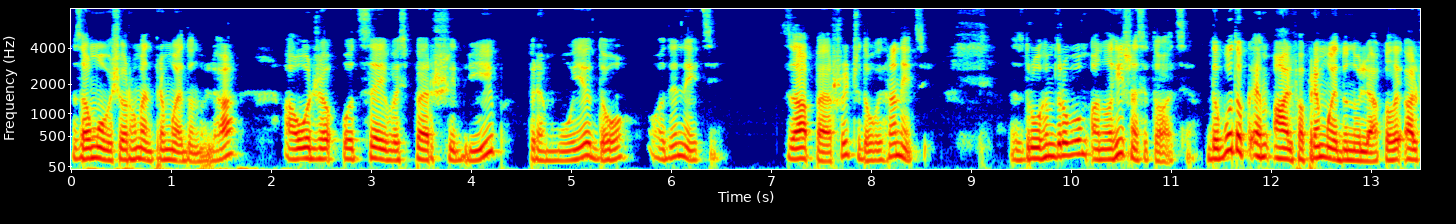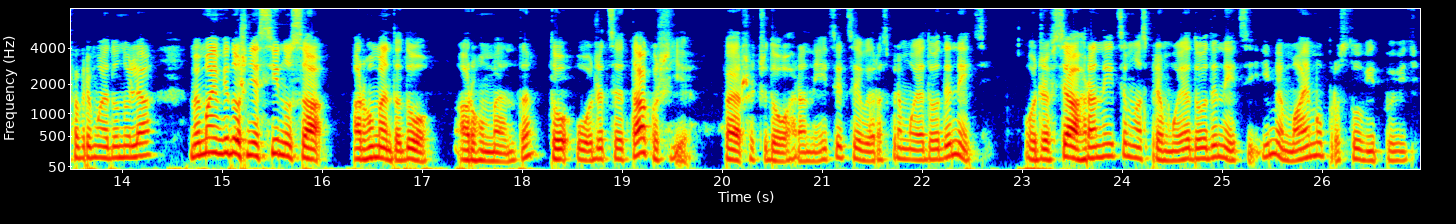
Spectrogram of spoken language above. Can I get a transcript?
За умови, що аргумент прямує до нуля, а отже, оцей весь перший дріб прямує до одиниці за першою чудовою границею. З другим дробом аналогічна ситуація. Добуток m альфа прямує до нуля. Коли альфа прямує до нуля, ми маємо відношення синуса аргумента до аргумента, то отже, це також є перша чудова границя, цей вираз прямує до одиниці. Отже, вся границя в нас прямує до одиниці, і ми маємо просту відповідь.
